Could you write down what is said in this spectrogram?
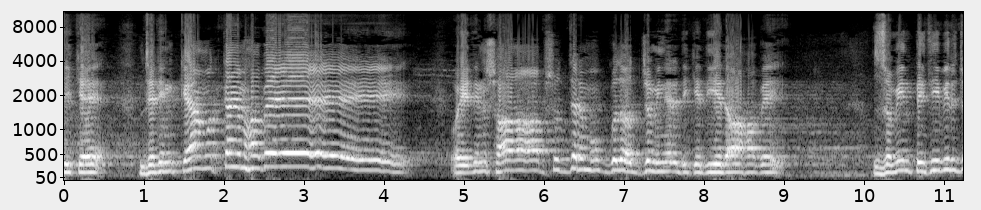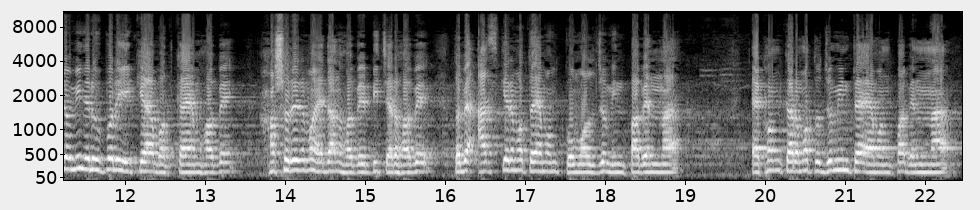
দিকে। যেদিন কেয়ামত কায়েম হবে, ওই দিন সব সূর্যের মুখগুলো জমিনের দিকে দিয়ে দেওয়া হবে। জমিন পৃথিবীর জমিনের উপরেই কেয়ামত কায়েম হবে হাসরের ময়দান হবে, বিচার হবে। তবে আজকের মতো এমন কোমল জমিন পাবেন না। এখনকার মতো জমিনটা এমন পাবেন না।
